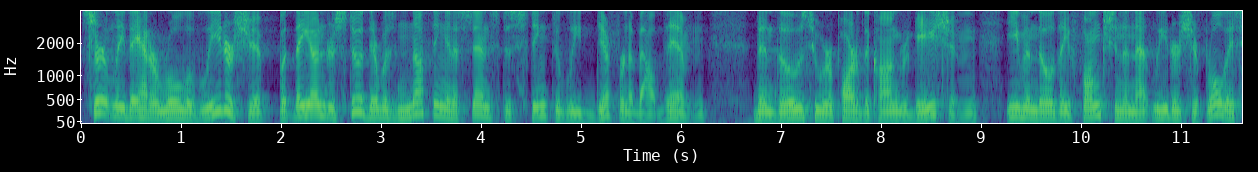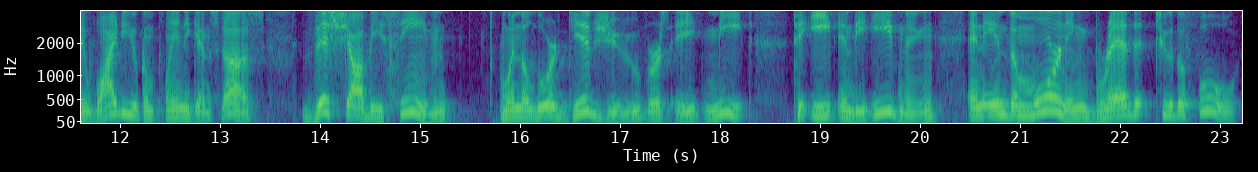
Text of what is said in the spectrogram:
Certainly, they had a role of leadership, but they understood there was nothing, in a sense, distinctively different about them than those who are part of the congregation, even though they function in that leadership role. They say, Why do you complain against us? This shall be seen when the Lord gives you, verse 8, meat to eat in the evening, and in the morning bread to the full.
